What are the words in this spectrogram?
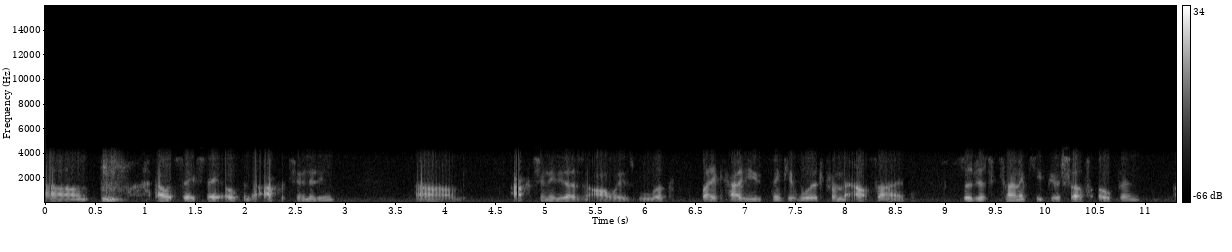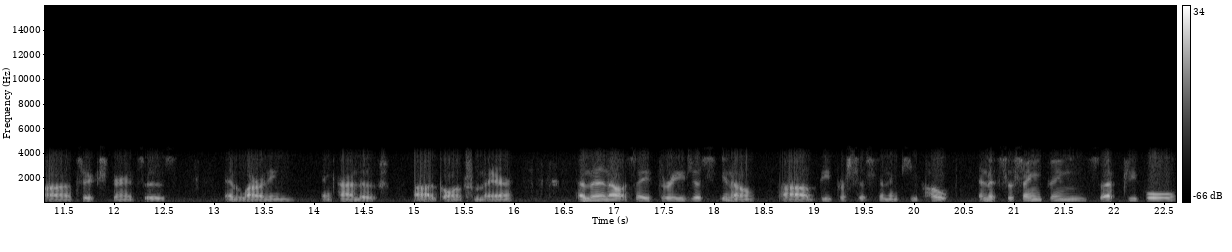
Um, I would say stay open to opportunity um, opportunity doesn't always look like how you think it would from the outside. So just kind of keep yourself open uh, to experiences and learning and kind of uh, going from there. And then I would say three, just you know, uh, be persistent and keep hope. And it's the same things that people,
